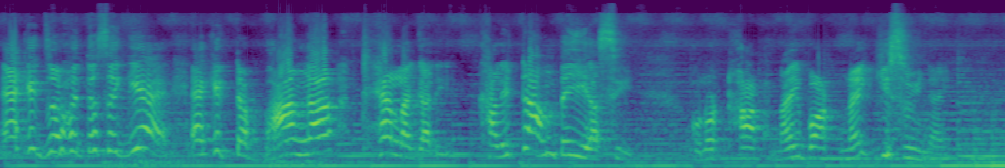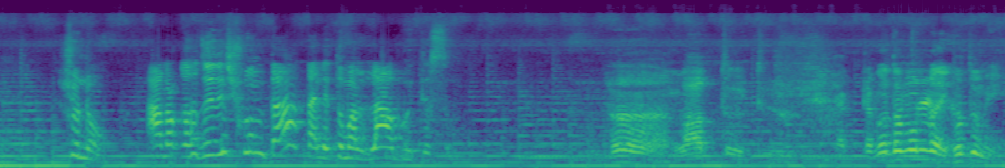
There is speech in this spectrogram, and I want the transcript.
এক একজন হইতেছে গিয়া এক একটা ভাঙা ঠেলা গাড়ি খালি টানতেই আসি কোনো ঠাট নাই, বাট নাই, কিছুই নাই। শুনো, আমার কথা যদি শুনতা, তাহলে তোমার লাভ হইতেছে। হ্যাঁ লাভ তো একটু। একটা কথা মনে রাখো তুমি।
